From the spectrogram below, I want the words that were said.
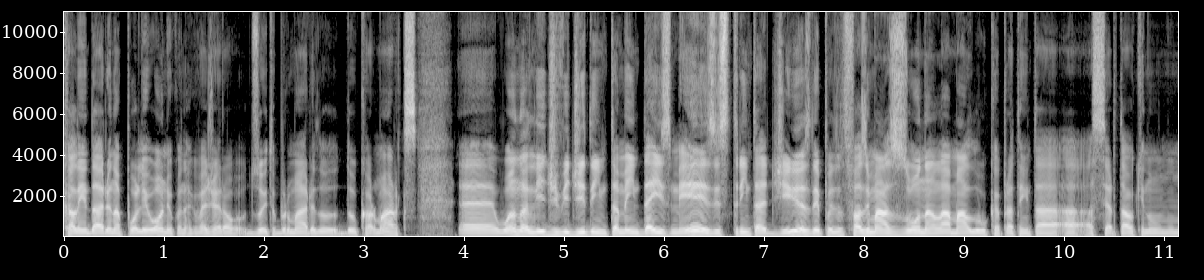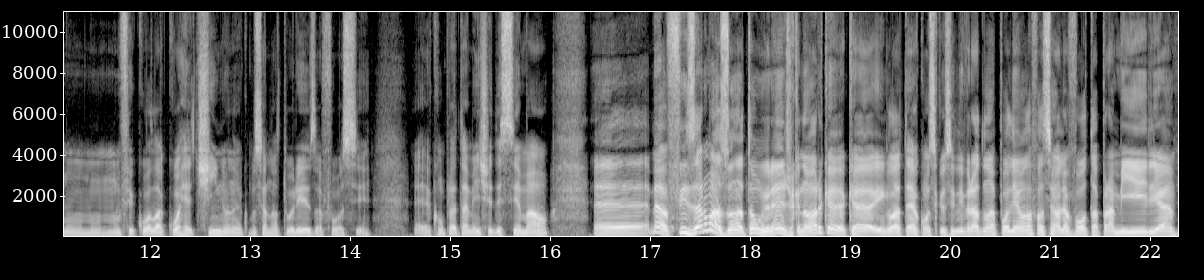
calendário calendário napoleônico, né, que vai gerar o 18 Brumário do, do Karl Marx, é, o ano ali dividido em também 10 meses, 30 dias, depois eles fazem uma zona lá maluca para tentar a, acertar o que não, não, não, ficou lá corretinho, né, como se a natureza fosse é, completamente decimal. É, meu, fizeram uma zona tão grande que na hora que, que a Inglaterra conseguiu se livrar do Napoleão, ela falou assim, olha, volta pra milha,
